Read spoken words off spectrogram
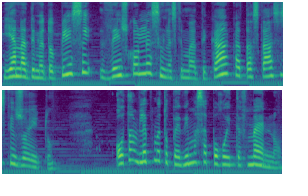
για να αντιμετωπίσει δύσκολες συναισθηματικά καταστάσεις στη ζωή του. Όταν βλέπουμε το παιδί μας απογοητευμένο,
